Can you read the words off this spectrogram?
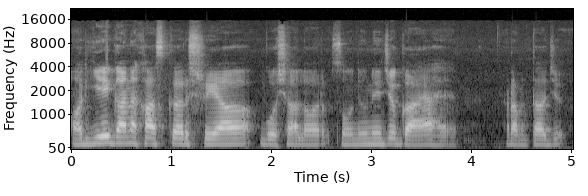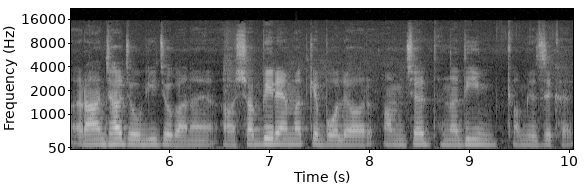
और ये गाना खासकर श्रेया घोषाल और सोनू ने जो गाया है, रमता जो, रांझा जोगी जो गाना है शब्बीर अहमद के बोले और अमजद नदीम का म्यूज़िक है।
